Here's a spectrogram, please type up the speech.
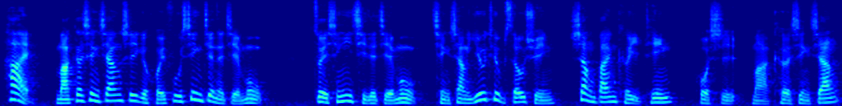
嗨，马克信箱是一个回复信件的节目。最新一期的节目，请上 YouTube 搜寻“上班可以听”或是“马克信箱”。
